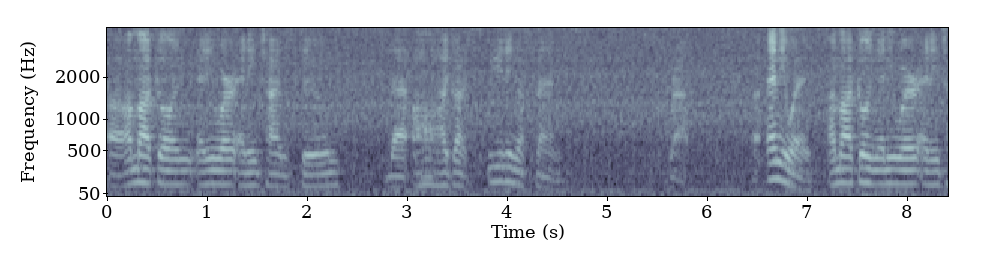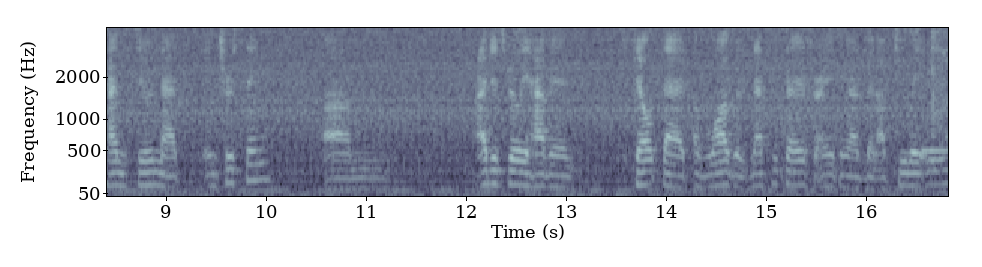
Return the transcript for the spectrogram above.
Uh, I'm not going anywhere anytime soon. That oh, I got a speeding offense. Crap. Uh, anyway, I'm not going anywhere anytime soon that's interesting. Um, I just really haven't felt that a vlog was necessary for anything I've been up to lately.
